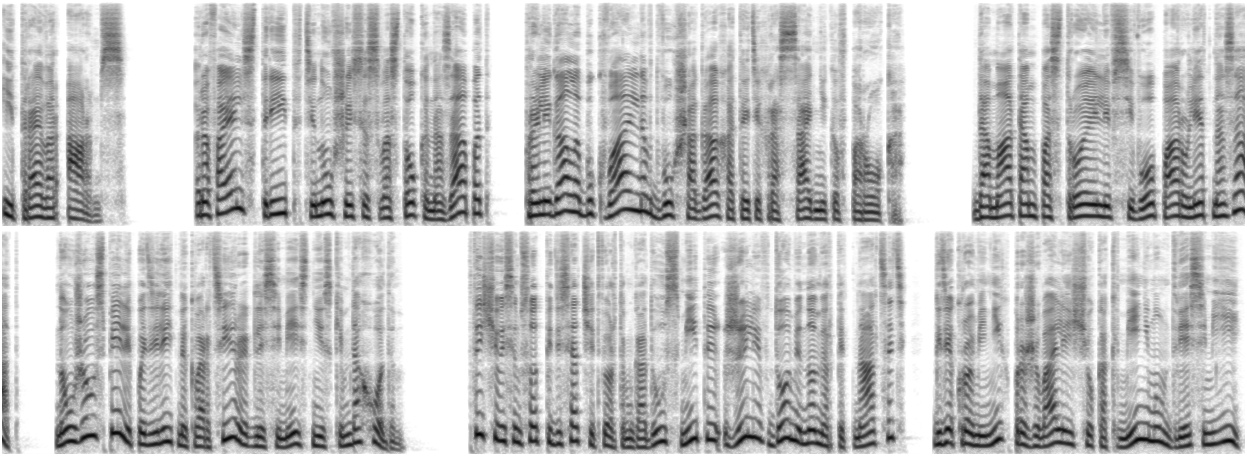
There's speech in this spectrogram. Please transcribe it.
и «Тревор Армс». Рафаэль-стрит, тянувшаяся с востока на запад, пролегала буквально в двух шагах от этих рассадников порока. Дома там построили всего пару лет назад, но уже успели поделить на квартиры для семей с низким доходом. В 1854 году Смиты жили в доме номер 15, где кроме них проживали еще как минимум две семьи.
